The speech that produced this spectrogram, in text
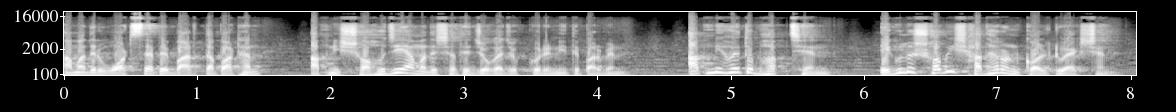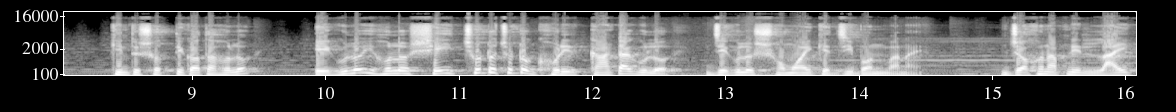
আমাদের হোয়াটসঅ্যাপে বার্তা পাঠান, আপনি সহজেই আমাদের সাথে যোগাযোগ করে নিতে পারবেন। আপনি হয়তো ভাবছেন, এগুলো সবই সাধারণ কল টু অ্যাকশন কিন্তু সত্যি কথা হলো, এগুলোই হলো সেই ছোট ছোট ঘড়ির কাঁটাগুলো যেগুলো সময়কে জীবন বানায়। যখন আপনি লাইক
